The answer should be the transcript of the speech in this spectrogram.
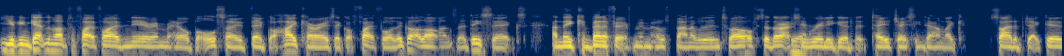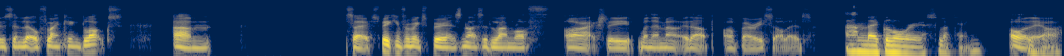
you can get them up to fight five near Imrahil, but also they've got high courage, they've got fight four, they've got a lance, they're D6, and they can benefit from Imrahil's banner within 12. So they're actually Yeah. really good at ta chasing down like side objectives and little flanking blocks. Um, so speaking from experience, Knights of Dol Amroth are actually, when they're mounted up, are very solid. And they're glorious looking. Oh, they well. are.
